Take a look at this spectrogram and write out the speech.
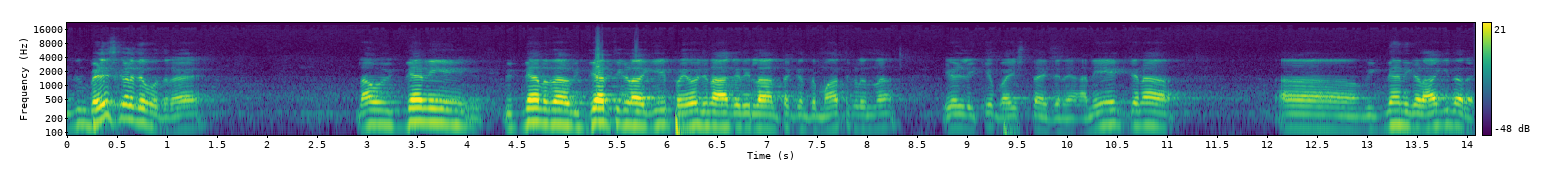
ಇದನ್ನು ಬೆಳೆಸ್ಕೊಳ್ಳದೆ ಹೋದರೆ ನಾವು ವಿಜ್ಞಾನಿ, ವಿಜ್ಞಾನದ ವಿದ್ಯಾರ್ಥಿಗಳಾಗಿ ಪ್ರಯೋಜನ ಆಗೋದಿಲ್ಲ ಅಂತಕ್ಕಂಥ ಮಾತುಗಳನ್ನು ಹೇಳಲಿಕ್ಕೆ ಬಯಸ್ತಾ ಇದ್ದೇನೆ. ಅನೇಕ ಜನ ವಿಜ್ಞಾನಿಗಳಾಗಿದ್ದಾರೆ.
